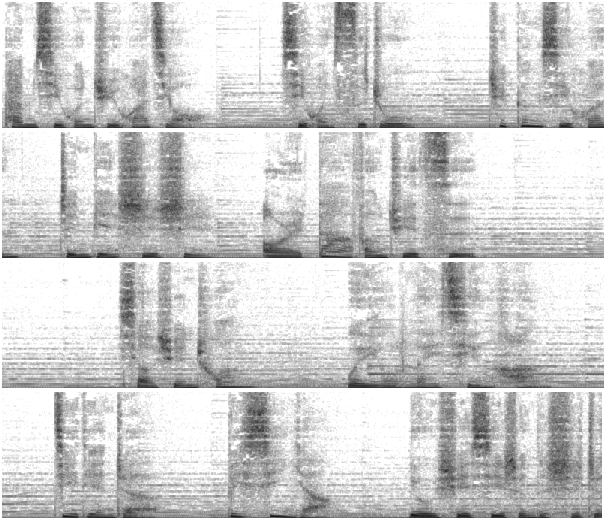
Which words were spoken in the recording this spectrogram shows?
他们喜欢菊花酒，喜欢丝竹。却更喜欢针砭时事，偶尔大放厥词。小轩窗，唯有泪千行，祭奠着被信仰、流血牺牲的逝者。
